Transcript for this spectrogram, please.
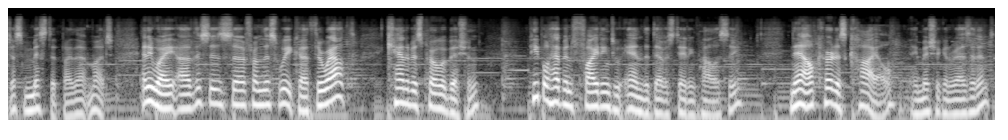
just missed it by that much. Anyway, uh, this is uh, from this week. Uh, throughout cannabis prohibition, people have been fighting to end the devastating policy. Now, Curtis Kyle, a Michigan resident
